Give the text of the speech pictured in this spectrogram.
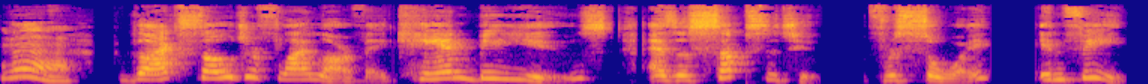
Yeah. Black soldier fly larvae can be used as a substitute for soy in feed,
